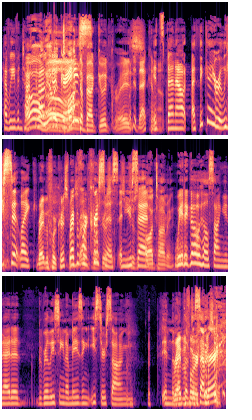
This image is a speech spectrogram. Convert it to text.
Have we even talked Oh, about we Good haven't Grace? talked about Good Grace. When did that come It's out? been out. I think they released it like Right before Christmas. right before, before Christmas, Christmas, and you is said, odd timing. "Way to go, Hillsong United, releasing an amazing Easter song in the Right month of before December."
